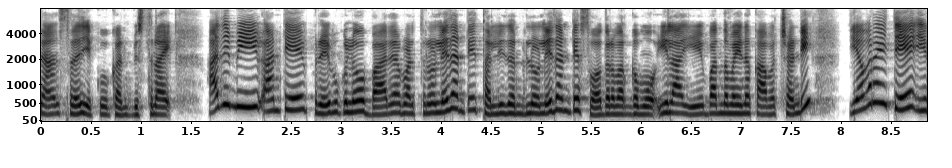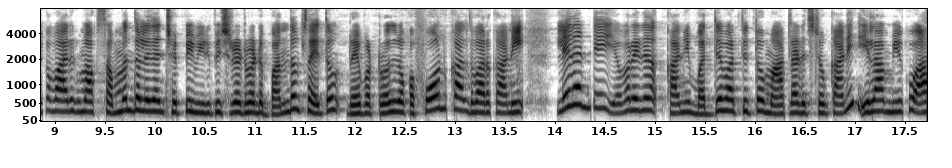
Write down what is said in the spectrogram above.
ఛాన్స్ అనేది ఎక్కువ కనిపిస్తున్నాయి. అది మీ అంటే ప్రేమికులో భార్యాభర్తలో లేదంటే తల్లిదండ్రులు లేదంటే సోదర వర్గమో ఇలా ఏ బంధమైనా కావచ్చండి. ఎవరైతే ఇక వారికి మాకు సంబంధం లేదని చెప్పి వినిపించినటువంటి బంధం సైతం రేపటి రోజున ఒక ఫోన్ కాల్ ద్వారా కానీ లేదంటే ఎవరైనా కానీ మధ్యవర్తితో మాట్లాడించడం కానీ ఇలా మీకు ఆ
